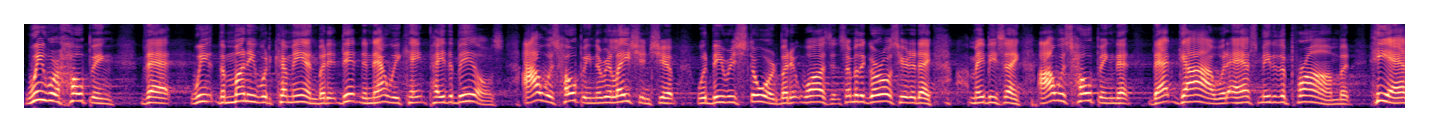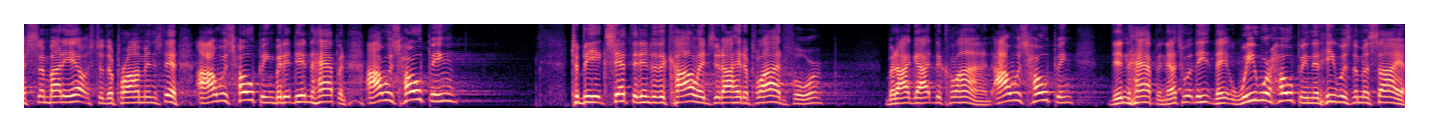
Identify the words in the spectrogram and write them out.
We were hoping that we, the money would come in, but it didn't, and now we can't pay the bills. I was hoping the relationship would be restored, but it wasn't. Some of the girls here today may be saying, I was hoping that that guy would ask me to the prom, but he asked somebody else to the prom instead. I was hoping, but it didn't happen. I was hoping to be accepted into the college that I had applied for, but I got declined. I was hoping, didn't happen. That's what they, they, we were hoping that he was the Messiah,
